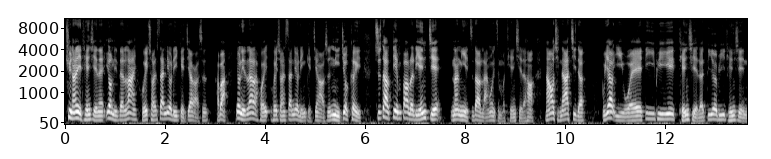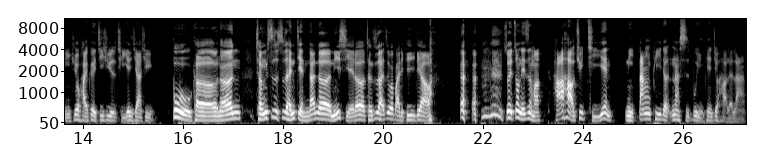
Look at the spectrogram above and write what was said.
去哪里填写呢？用你的 LINE 回传三六零给姜老师，好不好？用你的 LINE 回回传三六零给姜老师，你就可以知道电报的连接，那你也知道栏位怎么填写的哈。然后请大家记得，不要以为第一批填写了，第二批填写你就还可以继续体验下去，不可能。程式是很简单的，你写了程式还是会把你踢掉。所以重点是什么？好好去体验。你当批的那十部影片就好了啦，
